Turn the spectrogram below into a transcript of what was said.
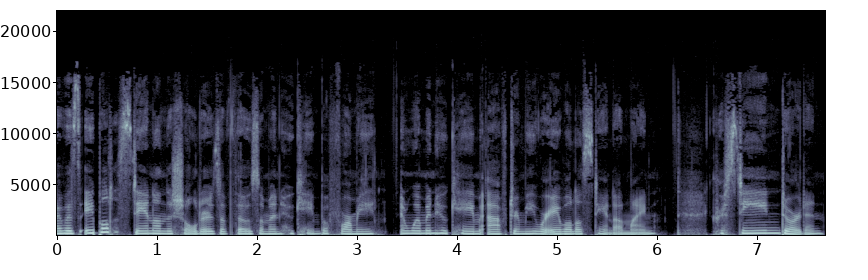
I was able to stand on the shoulders of those women who came before me, and women who came after me were able to stand on mine. Christine Jordan.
